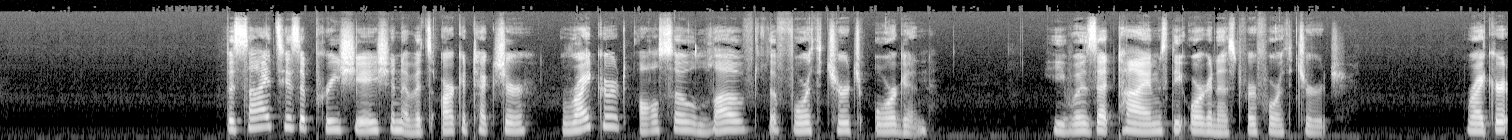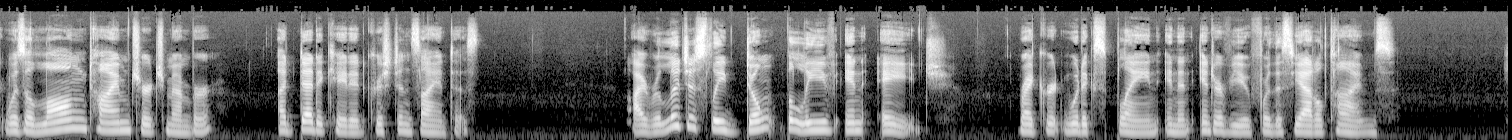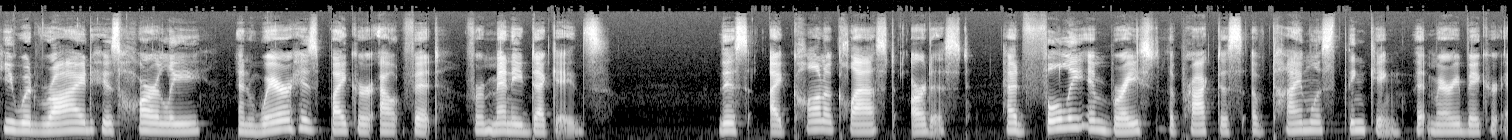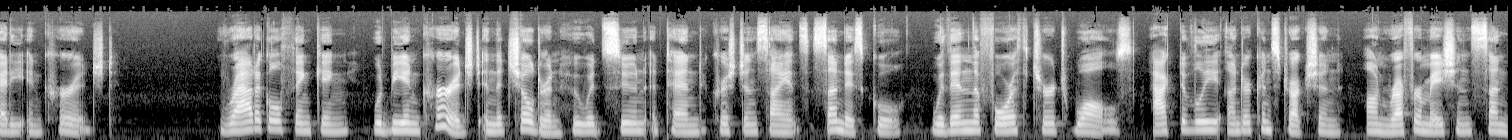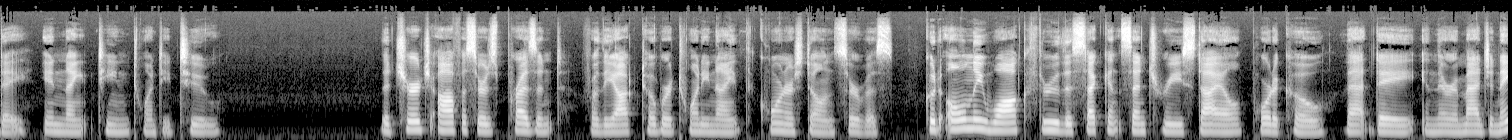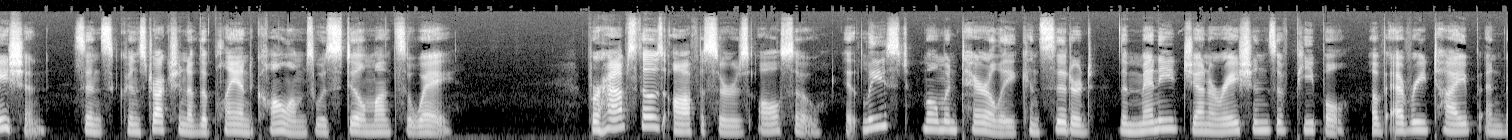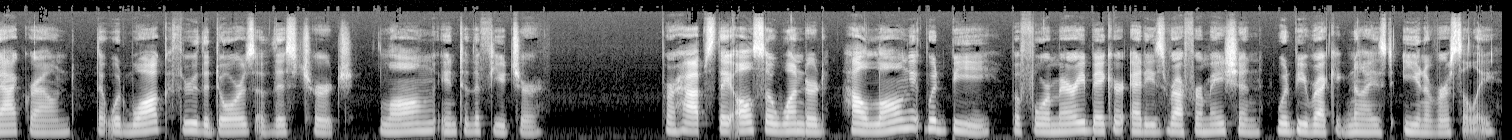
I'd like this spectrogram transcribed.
Besides his appreciation of its architecture, Reichert also loved the Fourth Church organ. He was at times the organist for Fourth Church. Reichert was a long-time church member, a dedicated Christian scientist. I religiously don't believe in age, Reichert would explain in an interview for the Seattle Times. He would ride his Harley and wear his biker outfit for many decades. This iconoclast artist had fully embraced the practice of timeless thinking that Mary Baker Eddy encouraged. Radical thinking would be encouraged in the children who would soon attend Christian Science Sunday School within the Fourth Church walls, actively under construction on Reformation Sunday in 1922. The church officers present for the October 29th cornerstone service could only walk through the second century style portico that day in their imagination, since construction of the planned columns was still months away. Perhaps those officers also, at least momentarily, considered the many generations of people of every type and background that would walk through the doors of this church long into the future. Perhaps they also wondered how long it would be before Mary Baker Eddy's Reformation would be recognized universally.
